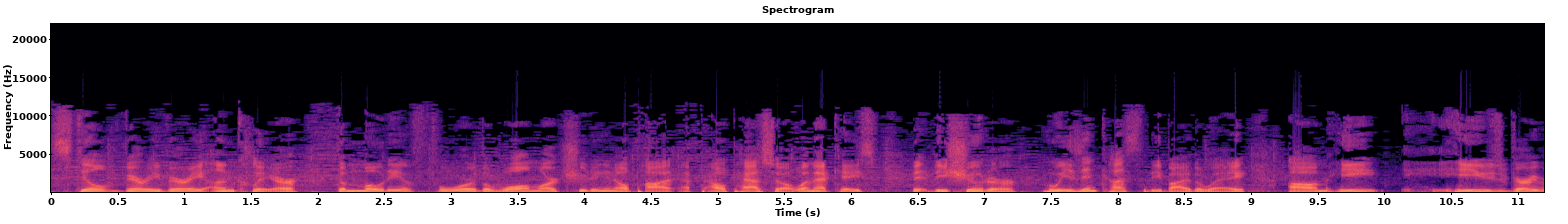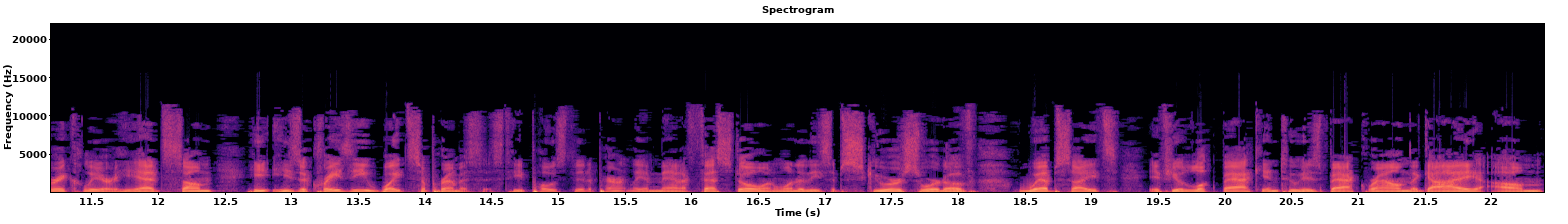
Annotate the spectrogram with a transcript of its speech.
still very, very unclear. The motive for the Walmart shooting in El, pa- El Paso, in that case, the, the, shooter, who is in custody, by the way, um, he he's very, very clear. He had some. He, he's a crazy white supremacist. He posted apparently a manifesto on one of these obscure sort of websites. If you look back into his background, the guy, um,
